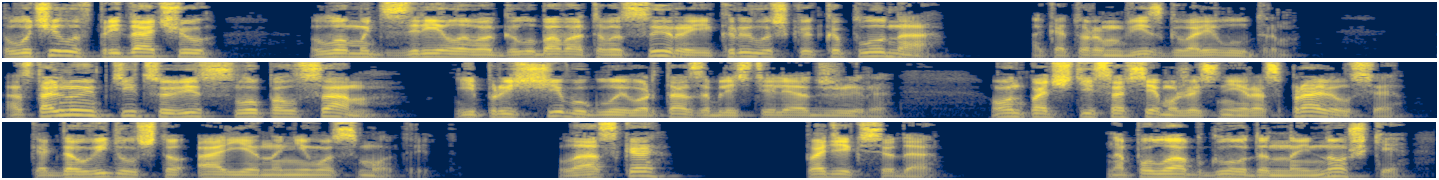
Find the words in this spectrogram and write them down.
получила в придачу ломоть зрелого голубоватого сыра и крылышко каплуна, о котором Виз говорил утром. Остальную птицу Виз слопал сам, и прыщи в углу его рта заблестели от жира. Он почти совсем уже с ней расправился, когда увидел, что Ария на него смотрит. «Ласка, поди-ка сюда». На полуобглоданной ножке —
